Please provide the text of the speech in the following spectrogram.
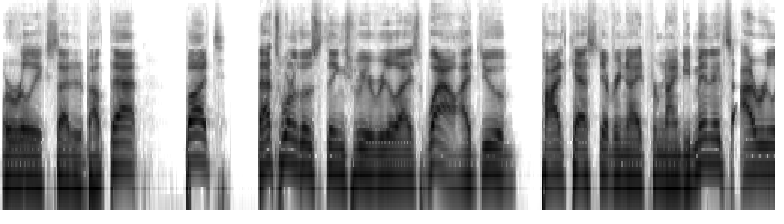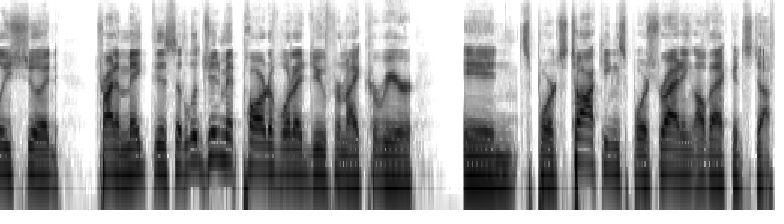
We're really excited about that. But that's one of those things where you realize, wow, I do a podcast every night for 90 minutes. I really should try to make this a legitimate part of what I do for my career in sports talking, sports writing, all that good stuff.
